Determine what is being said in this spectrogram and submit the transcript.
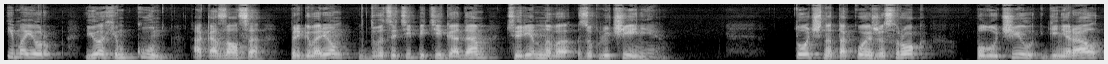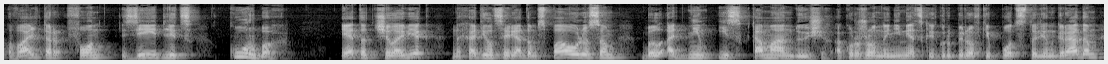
и майор Йохим Кун оказался приговорен к 25 годам тюремного заключения. Точно такой же срок получил генерал Вальтер фон Зейдлиц Курбах. Этот человек находился рядом с Паулюсом, был одним из командующих окруженной немецкой группировки под Сталинградом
